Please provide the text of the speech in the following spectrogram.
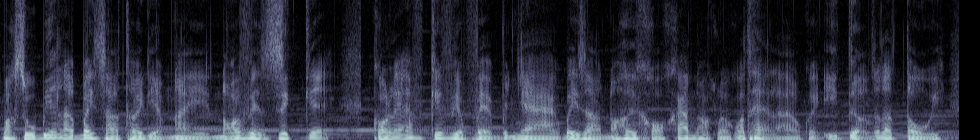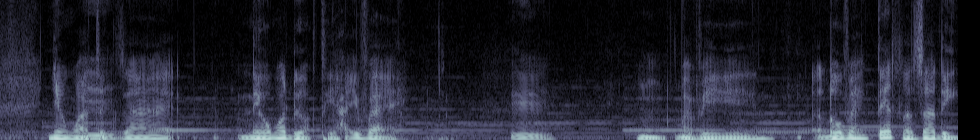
mặc dù biết là bây giờ thời điểm này nói về dịch ấy có lẽ cái việc về nhà bây giờ nó hơi khó khăn hoặc là có thể là cái ý tưởng rất là tồi nhưng mà Ừ. thực ra ấy, nếu mà được thì hãy về Ừ. ừ, bởi vì đối với anh Tết là gia đình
